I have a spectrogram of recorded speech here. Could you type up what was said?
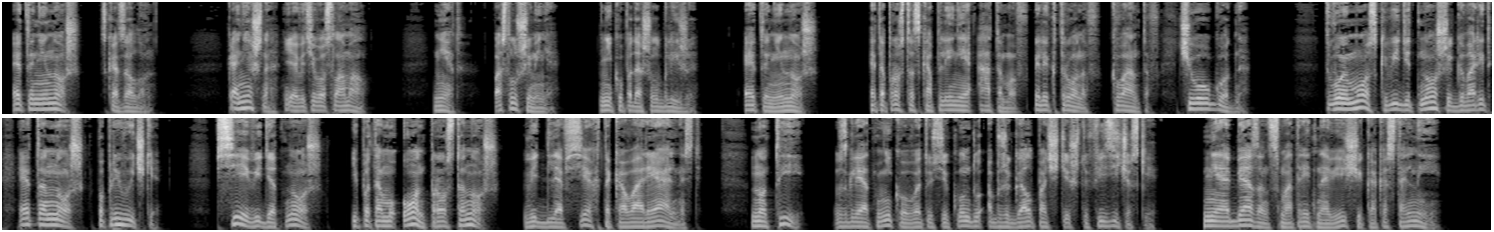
«Это не нож», — сказал он. «Конечно, я ведь его сломал». «Нет, послушай меня». Нико подошел ближе. «Это не нож. Это просто скопление атомов, электронов, квантов, чего угодно. Твой мозг видит нож и говорит «это нож» по привычке. Все видят нож, и потому он просто нож, ведь для всех такова реальность. Но ты, взгляд Нико в эту секунду обжигал почти что физически, не обязан смотреть на вещи, как остальные.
